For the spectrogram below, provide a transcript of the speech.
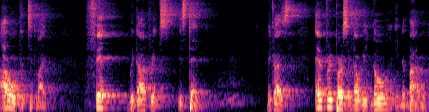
I will put it like faith without risks is dead. Because every person that we know in the Bible,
